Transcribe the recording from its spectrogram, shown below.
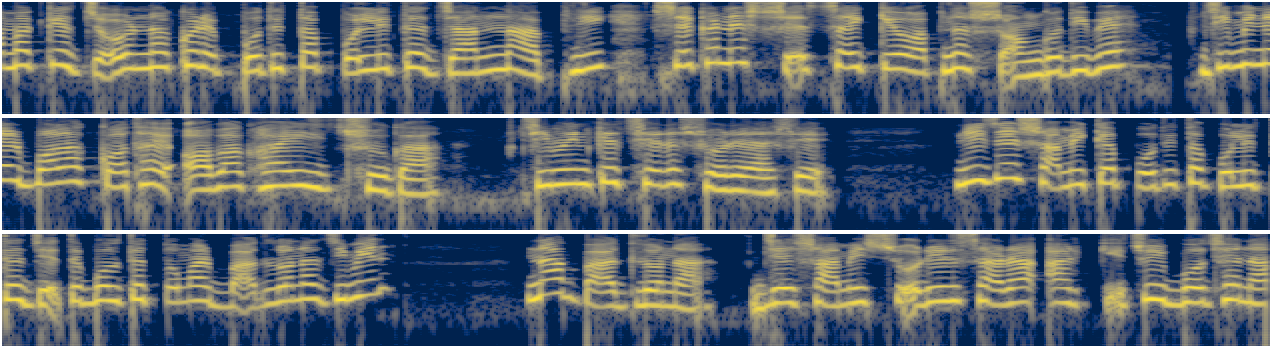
আমাকে জোর না করে পতিতা পল্লীতে যান না আপনি। সেখানে স্বেচ্ছায় কেউ আপনার সঙ্গ দিবে? জিমিনের বলা কথায় অবাক হয় সুগা। জিমিনকে ছেড়ে সরে আসে। নিজের স্বামীকে পতিতা পল্লীতে যেতে বলতে তোমার বাদলো না জিমিন? না বাদলো না। যে স্বামীর শরীর ছাড়া আর কিছুই বোঝে না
